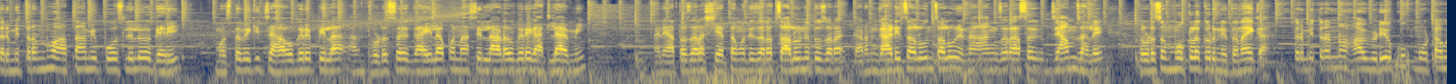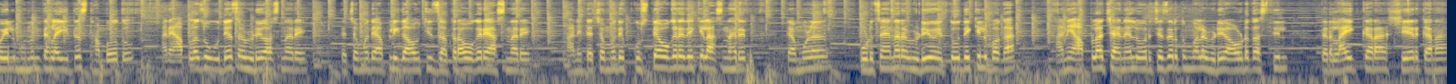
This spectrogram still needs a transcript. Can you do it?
तर मित्रांनो आता आम्ही पोहोचलेलो घरी. मस्तपैकी चहा वगैरे पिला आणि थोडंसं गाईला पण असे लाड वगैरे घातल्या आम्ही. आणि आता जरा शेतामध्ये जरा चालून येतो जरा कारण गाडी चालवून चालवून आहे ना अंग जरा असं जाम झालंय. थोडंसं मोकळं करून येतं नाही का? तर मित्रांनो हा व्हिडिओ खूप मोठा होईल म्हणून त्याला इथंच थांबवतो. आणि आपला जो उद्याचा व्हिडिओ असणार आहे त्याच्यामध्ये आपली गावची जत्रा वगैरे असणार आहे. आणि त्याच्यामध्ये कुस्त्या वगैरे देखील असणार आहेत. त्यामुळं पुढचा येणारा व्हिडिओ आहे तो देखील बघा. आणि आपला चॅनलवरचे जर तुम्हाला व्हिडिओ आवडत असतील तर लाईक करा शेअर करा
